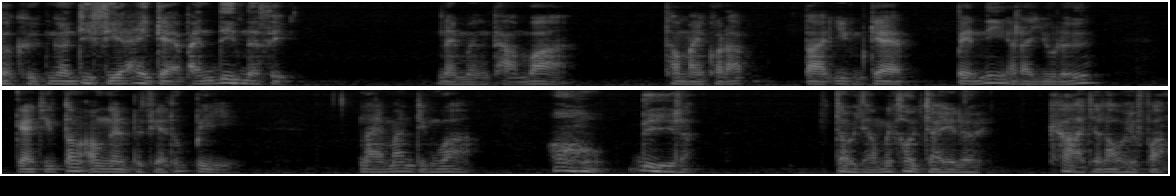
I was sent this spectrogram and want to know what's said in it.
ก็คือเงินที่เสียให้แก่แผ่นดินนะสิ ในเมืองถามว่า ทำไมขอรับ ตาอิ่มแกเป็นหนี้อะไรอยู่หรือ แกจึงต้องเอาเงินไปเสียทุกปี นายมั่นจึงว่า โอ้ดีละเจ้ายังไม่เข้าใจเลย ข้าจะเล่าให้ฟัง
